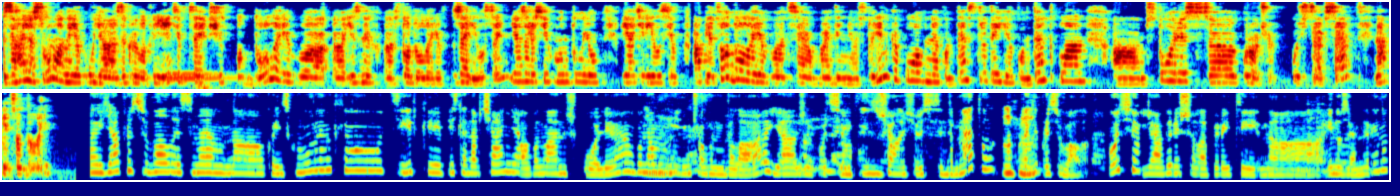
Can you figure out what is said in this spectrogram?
Загальна сума, на яку я закрила клієнтів, це 600 доларів. е, Із них е, 100 доларів за рілси. Я зараз їх монтую 5 рілсів. А 500 доларів це введення сторінки повне, контент стратегія, контент план, сторіс. е, Коротше, ось це все на 500 доларів. Е, Я працювала СММ на українському ринку тільки після навчання в онлайн школі. Вона Мгм. мені нічого не дала. Я вже потім ізучала щось з інтернету, Мгм. так і працювала. Потім я вирішила перейти на іноземний ринок,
